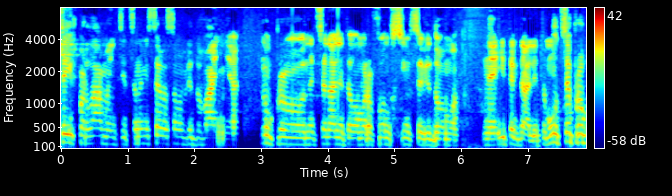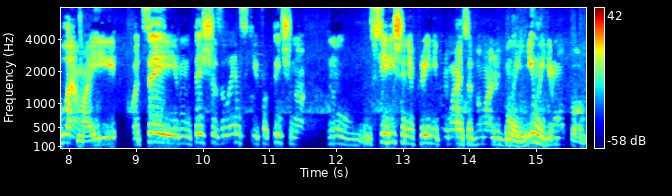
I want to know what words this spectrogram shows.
це і в парламенті, це на місцеве самоврядування. Ну про національний телемарафон всім це відомо е, і так далі. Тому це проблема. І оцей те, що Зеленський фактично ну всі рішення в країні приймаються двома людьми, їм і Єрмаком.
